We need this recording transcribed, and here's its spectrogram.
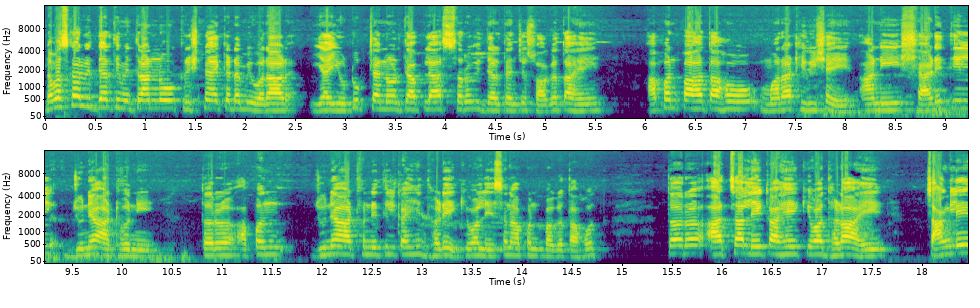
नमस्कार विद्यार्थी मित्रांनो कृष्णा अकॅडमी वराड या यूट्यूब चॅनलवरती आपल्या सर्व विद्यार्थ्यांचे स्वागत आहे. आपण पाहत आहो मराठी विषय आणि शाळेतील जुन्या आठवणी. तर आपण जुन्या आठवणीतील काही धडे किंवा लेसन आपण बघत आहोत. तर आजचा लेख आहे किंवा धडा आहे चांगले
